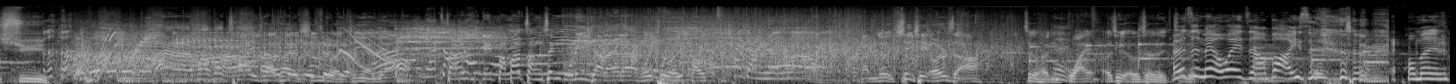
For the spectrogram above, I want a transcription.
虚。来来，爸爸擦一下，他也辛苦了，辛苦了。好，掌给爸爸掌声鼓励一下，来来，回去我一包。太感人了。那我们就谢谢儿子啊，这个很乖，而且儿子儿子没有位置啊，不好意思，我们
